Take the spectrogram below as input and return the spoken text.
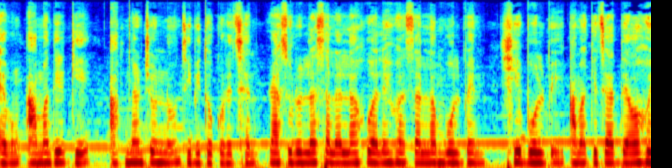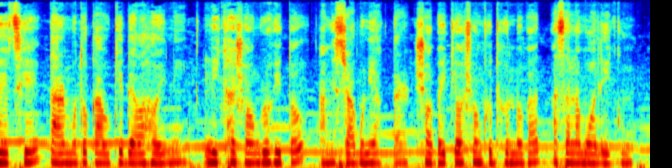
এবং আমাদেরকে আপনার জন্য জীবিত করেছেন। রাসুল্লাহ সাল্লাহু আলহাসাল্লাম বলবেন, সে বলবে, আমাকে যা দেওয়া হয়েছে, তার মতো কাউকে দেওয়া হয়নি। লিখা সংগ্রহীত, আমি শ্রাবণী আক্তার সবাইকে অসংখ্য ধন্যবাদ। আসসালামু আলাইকুম।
